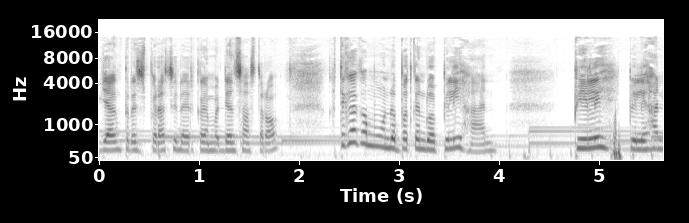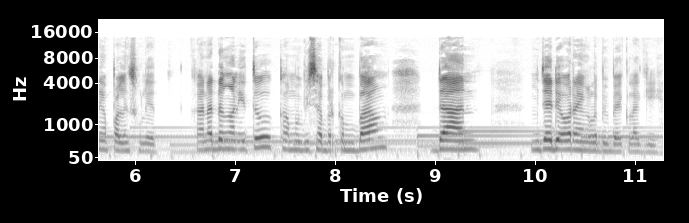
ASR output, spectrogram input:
yang terinspirasi dari kalimat Dian Sastro ketika kamu mendapatkan dua pilihan pilih pilihan yang paling sulit karena dengan itu kamu bisa berkembang dan menjadi orang yang lebih baik lagi.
